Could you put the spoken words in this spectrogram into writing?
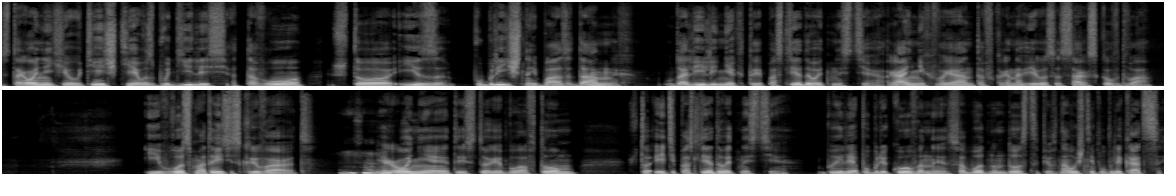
сторонники утечки возбудились от того, что из публичной базы данных удалили некоторые последовательности ранних вариантов коронавируса SARS-CoV-2. И вот, смотрите, скрывают. Mm-hmm. Ирония этой истории была в том, что эти последовательности были опубликованы в свободном доступе в научной публикации.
